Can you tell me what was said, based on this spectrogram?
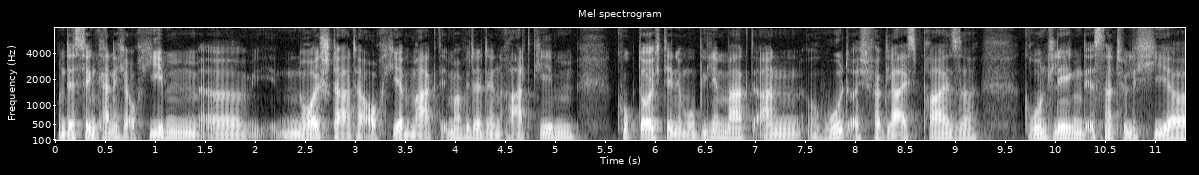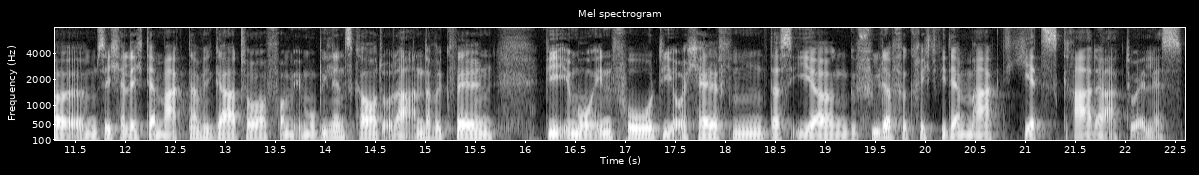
Und deswegen kann ich auch jedem äh, Neustarter auch hier im Markt immer wieder den Rat geben, guckt euch den Immobilienmarkt an, holt euch Vergleichspreise. Grundlegend ist natürlich hier ähm, sicherlich der Marktnavigator vom Immobilien Scout oder andere Quellen, wie Immo-Info, die euch helfen, dass ihr ein Gefühl dafür kriegt, wie der Markt jetzt gerade aktuell ist.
